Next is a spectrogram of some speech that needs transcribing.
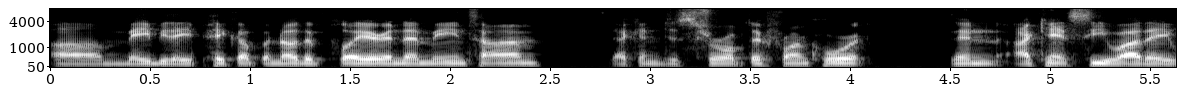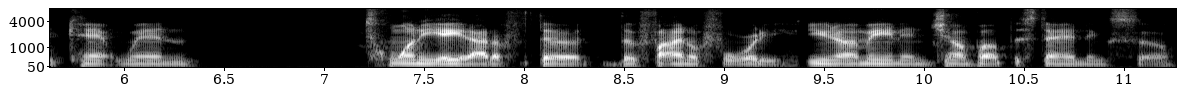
Um, maybe they pick up another player in the meantime that can just shore up their front court. Then I can't see why they can't win 28 out of the the final 40 you know what i mean and jump up the standings. So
